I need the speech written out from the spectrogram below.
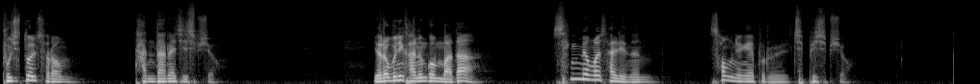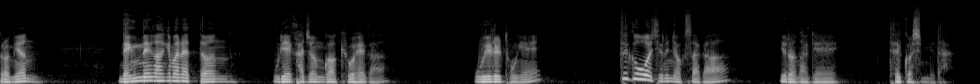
부싯돌처럼 단단해지십시오. 여러분이 가는 곳마다 생명을 살리는 성령의 불을 지피십시오. 그러면 냉랭하기만 했던 우리의 가정과 교회가 우리를 통해 뜨거워지는 역사가 일어나게 될 것입니다.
